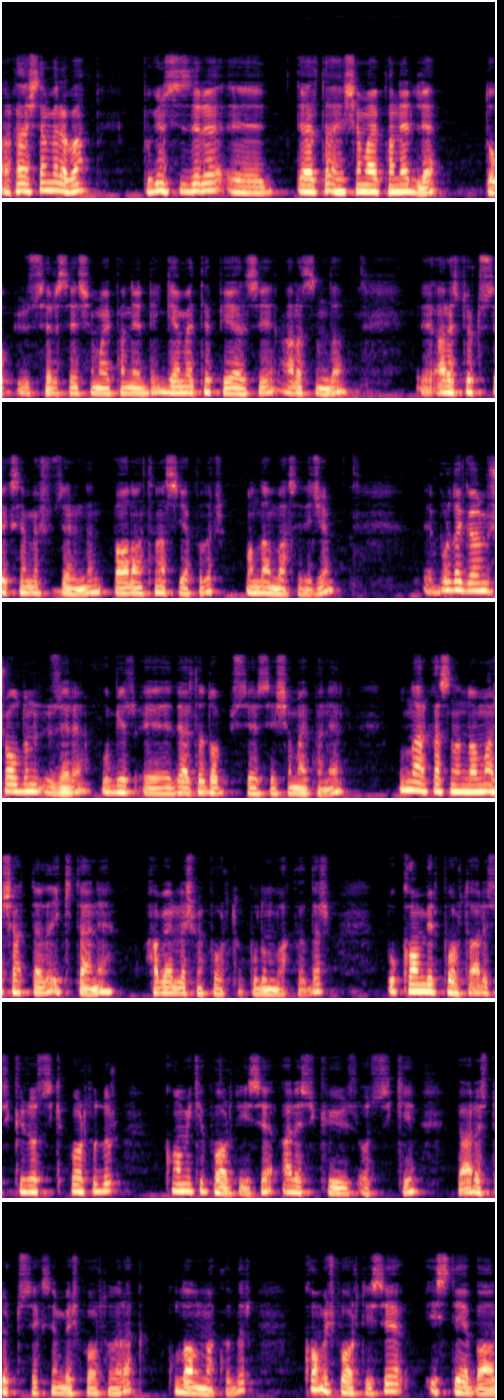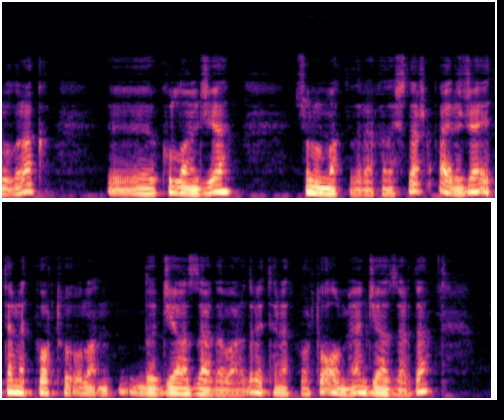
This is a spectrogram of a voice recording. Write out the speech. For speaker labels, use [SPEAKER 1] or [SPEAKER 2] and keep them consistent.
[SPEAKER 1] Arkadaşlar merhaba. Bugün sizlere e, Delta HMI panelle DOP100 serisi HMI panelle GMT PLC arasında e, RS485 üzerinden bağlantı nasıl yapılır ondan bahsedeceğim. E, burada görmüş olduğunuz üzere bu bir Delta DOP100 serisi HMI panel. Bunun arkasında normal şartlarda iki tane haberleşme portu bulunmaktadır. Bu COM1 portu RS232 portudur. COM2 portu ise RS232 ve RS485 port olarak kullanılmaktadır. COM3 portu ise isteğe bağlı olarak e, kullanıcıya sunulmaktadır arkadaşlar. Ayrıca Ethernet portu olan da vardır. Ethernet portu olmayan cihazlar da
